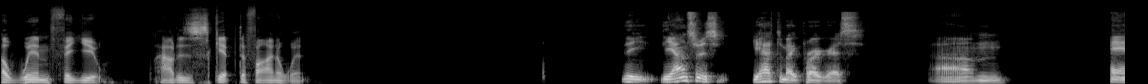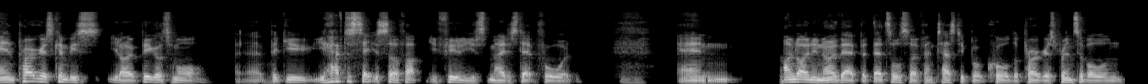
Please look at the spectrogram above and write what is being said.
a win for you? How does Skip define a win? The the answer is you have to make progress, um, and progress can be you know big or small, uh, mm-hmm. but you you have to set yourself up. You feel you've made a step forward, mm-hmm. and I not only know that, but that's also a fantastic book called The Progress Principle, and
